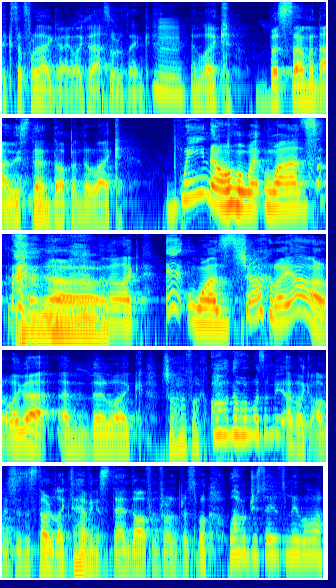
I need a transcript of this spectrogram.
except for that guy like that sort of thing and like Bassam and Ali stand up and they're like we know who it was No. and they're like, it was Shahrayar, like that. And they're like, Shahrayar's like, oh no, it wasn't me. And like, obviously, they started like having a standoff in front of the principal. Why would you say it's me? Blah.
